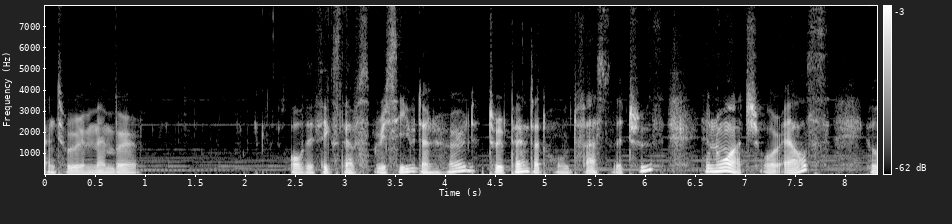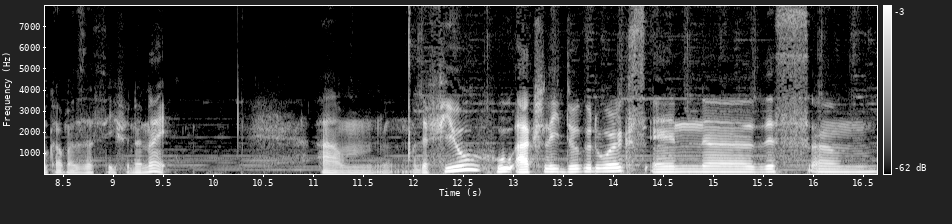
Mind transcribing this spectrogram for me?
and to remember all the things they have received and heard, to repent and hold fast to the truth, and watch, or else he will come as a thief in the night. Um, the few who actually do good works in uh, this um,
